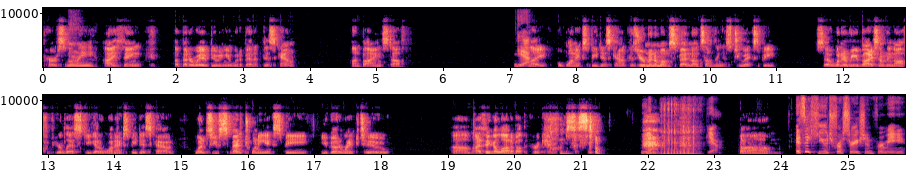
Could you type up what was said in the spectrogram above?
personally, I think a better way of doing it would have been a discount on buying stuff. yeah. like a 1 XP discount because your minimum spend on something is 2 XP. So whenever you buy something off of your list, you get a 1 XP discount. Once you've spent 20 XP, you go to rank 2. Um, I think a lot about the curriculum system. Yeah. yeah. Um, it's a huge frustration for me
